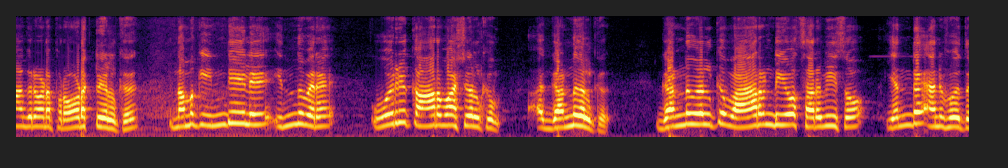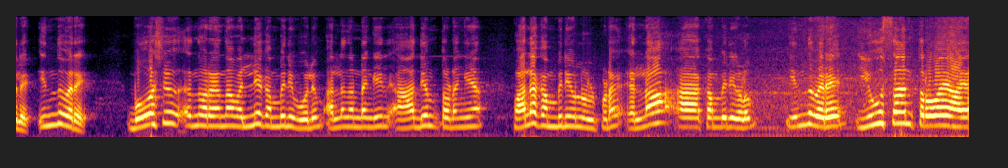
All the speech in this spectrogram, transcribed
ആഗ്രയുടെ പ്രോഡക്റ്റുകൾക്ക് നമുക്ക് ഇന്ത്യയിൽ ഇന്ന് വരെ ഒരു കാർ വാഷുകൾക്കും ഗണ്ണുകൾക്ക് ഗണ്ണുകൾക്ക് വാറണ്ടിയോ സർവീസോ എന്റെ അനുഭവത്തിൽ ഇന്ന് വരെ ബോഷ് എന്ന് പറയുന്ന വലിയ കമ്പനി പോലും അല്ലെന്നുണ്ടെങ്കിൽ ആദ്യം തുടങ്ങിയ പല കമ്പനികളുൾപ്പെടെ എല്ലാ കമ്പനികളും ഇന്ന് വരെ യൂസ് ആൻഡ് ത്രോ ആയ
